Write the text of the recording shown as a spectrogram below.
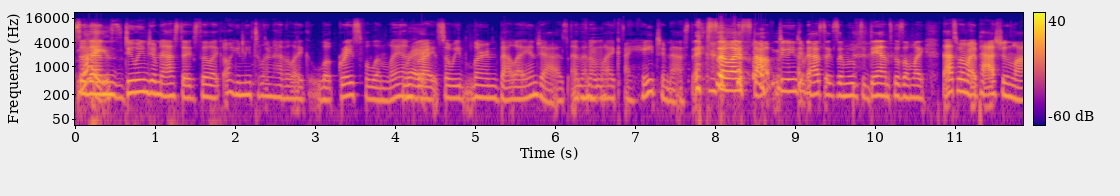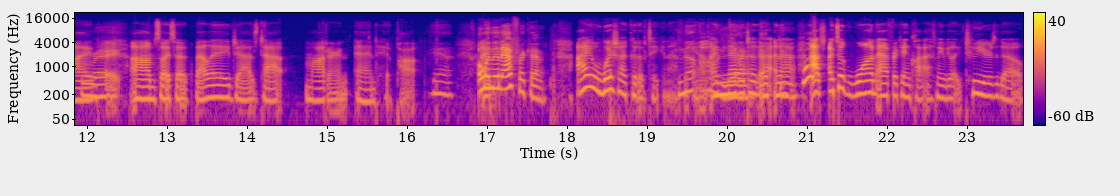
So nice. then doing gymnastics, they're like, "Oh, you need to learn how to like look graceful and land right." right. So we learned ballet and jazz. And then mm-hmm. I'm like, "I hate gymnastics." so I stopped doing gymnastics and moved to dance cuz I'm like, that's where my passion lied. Right. Um so I took ballet, jazz, tap, modern and hip hop. Yeah. Oh, I, and then African. I wish I could have taken African. No, oh, I never yeah, took an I, I took one African class maybe like 2 years ago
